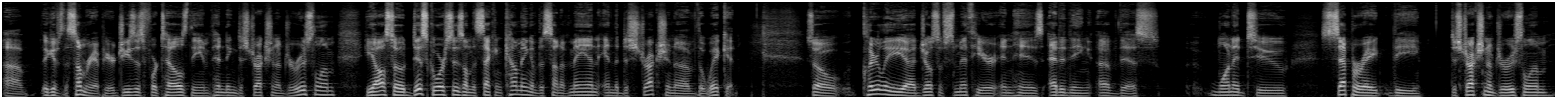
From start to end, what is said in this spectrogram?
Uh, it gives the summary up here. Jesus foretells the impending destruction of Jerusalem. He also discourses on the second coming of the Son of Man and the destruction of the wicked. So clearly, uh, Joseph Smith here, in his editing of this, wanted to separate the destruction of Jerusalem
